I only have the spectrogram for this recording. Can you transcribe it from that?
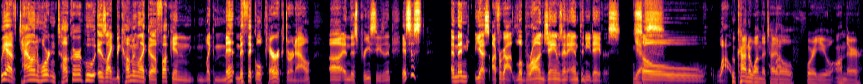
We have Talen Horton-Tucker, who is like becoming like a fucking like myth- mythical character now uh, in this preseason. It's just, and then yes, I forgot LeBron James and Anthony Davis. Yes. So wow, who kind of won the title for you on their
